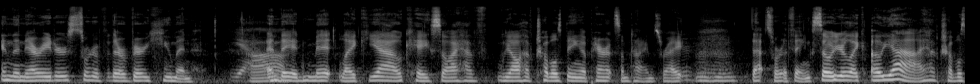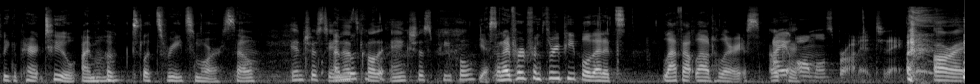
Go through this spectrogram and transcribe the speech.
in the narrators. Sort of, they're very human. Yeah. And they admit, like, yeah, okay, so I have, we all have troubles being a parent sometimes, right? Mm-hmm. That sort of thing. So you're like, oh yeah, I have troubles being a parent too. I'm Mm-hmm. hooked. Let's read some more. So Interesting. I'm That's called for- Anxious People. yes, and I've heard from three people that it's laugh out loud hilarious. I almost brought it today. All right.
